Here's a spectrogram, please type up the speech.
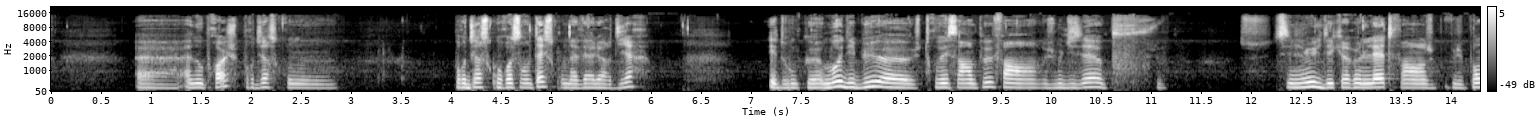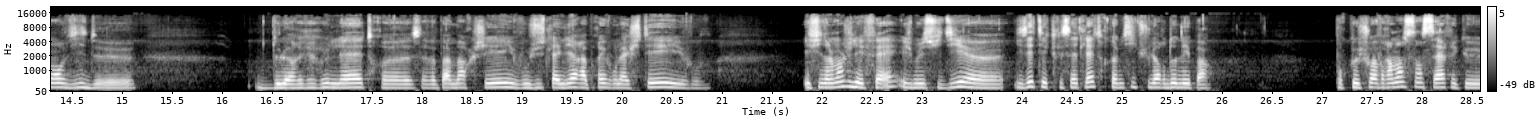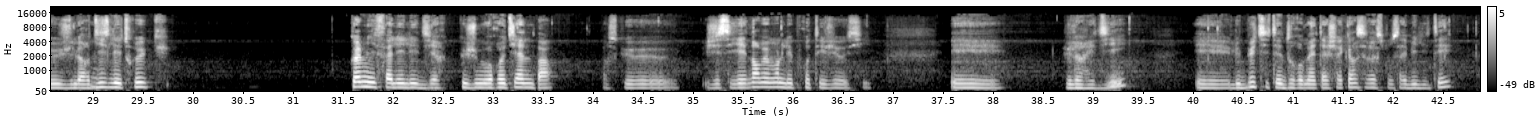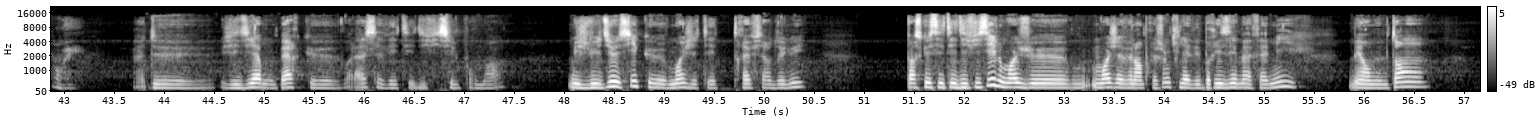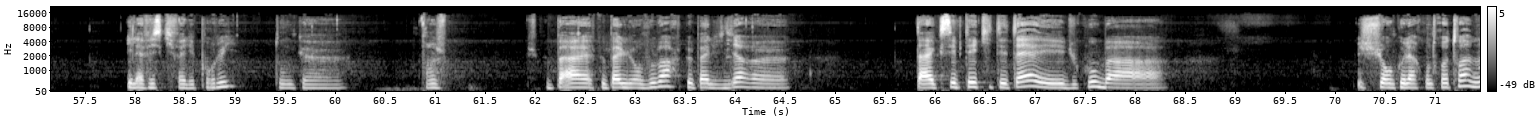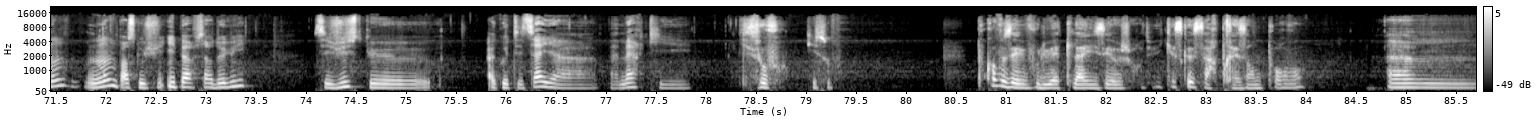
euh, à nos proches pour dire ce qu'on pour dire ce qu'on ressentait, ce qu'on avait à leur dire. Et donc euh, moi au début, euh, je trouvais ça un peu, enfin, je me disais, c'est nul d'écrire une lettre. Enfin, j'ai pas envie de de leur écrire une lettre, euh, ça va pas marcher. Ils vont juste la lire, après ils vont l'acheter. Et finalement, je l'ai fait et je me suis dit, euh, Isée, t'écris cette lettre comme si tu leur donnais pas. Pour que je sois vraiment sincère et que je leur dise les trucs comme il fallait les dire, que je me retienne pas. Parce que j'essayais énormément de les protéger aussi. Et je leur ai dit. Et le but, c'était de remettre à chacun ses responsabilités. Oui. De... J'ai dit à mon père que voilà, ça avait été difficile pour moi. Mais je lui ai dit aussi que moi, j'étais très fière de lui. Parce que c'était difficile. Moi, je... moi, j'avais l'impression qu'il avait brisé ma famille. Mais en même temps, il a fait ce qu'il fallait pour lui. Donc, euh, enfin, je je peux pas, je peux pas lui en vouloir. Je peux pas lui dire, euh, t'as accepté qui t'étais et du coup, bah, je suis en colère contre toi. Non, non, parce que je suis hyper fière de lui. C'est juste que, à côté de ça, il y a ma mère qui, Qui souffre. qui souffre. Pourquoi vous avez voulu être là, Isée, aujourd'hui? Qu'est-ce que ça représente pour vous? Euh,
